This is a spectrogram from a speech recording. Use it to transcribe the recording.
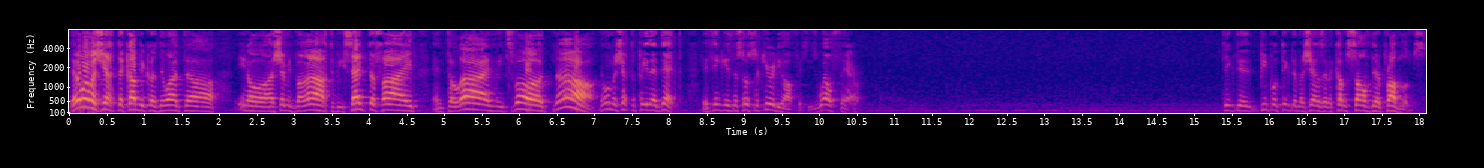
They don't want Mashiach to come because they want, uh, you know, Hashem Barach to be sanctified and Torah and mitzvot. No, they want Mashiach to pay their debt. They think he's the social security office. He's welfare. Think that people think the Mashiach is going to come solve their problems.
